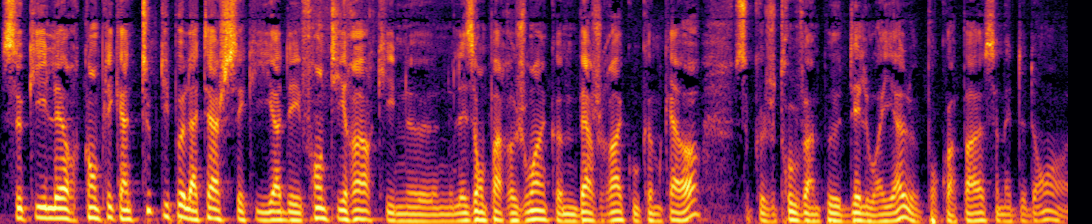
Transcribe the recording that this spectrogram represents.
Ce qui leur complique un tout petit peu la tâche, c'est qu'il y a des francs-tireurs qui ne, ne, les ont pas rejoints, comme Bergerac ou comme Cahors, ce que je trouve un peu déloyal. Pourquoi pas se mettre dedans?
